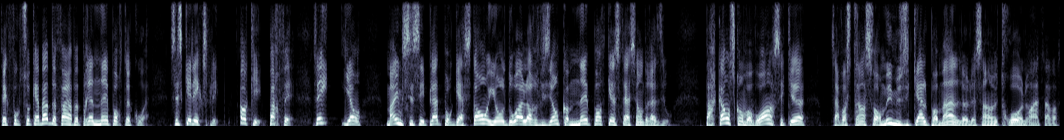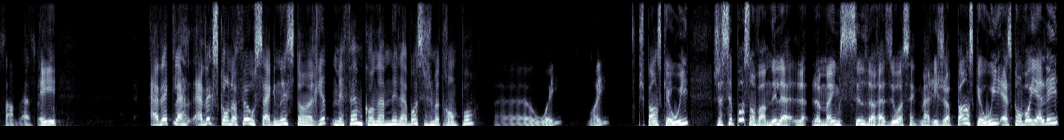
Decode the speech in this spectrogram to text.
Fait qu'il faut que tu sois capable de faire à peu près n'importe quoi. C'est ce qu'elle explique. OK, parfait. Ils ont, même si c'est plate pour Gaston, ils ont le droit à leur vision comme n'importe quelle station de radio. Par contre, ce qu'on va voir, c'est que ça va se transformer musical pas mal, là, le 101.3. là. Ouais, ça va ressembler à ça. Et avec, la, avec ce qu'on a fait au Saguenay, c'est un rythme FM qu'on a amené là-bas, si je ne me trompe pas? Euh, oui. Oui. Je pense que oui. Je ne sais pas si on va amener le, le- le même style de radio à Sainte-Marie. Je pense que oui. Est-ce qu'on va y aller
